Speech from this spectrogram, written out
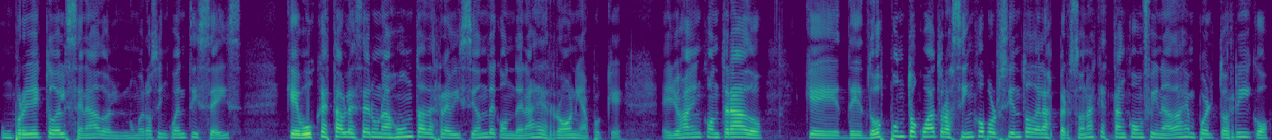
un proyecto del Senado, el número 56, que busca establecer una junta de revisión de condenas erróneas, porque ellos han encontrado que de 2.4 a 5% de las personas que están confinadas en Puerto Rico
